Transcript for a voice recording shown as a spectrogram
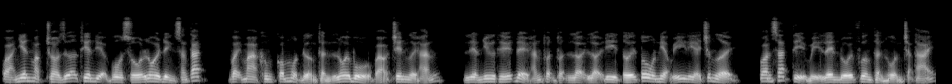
Quả nhiên mặc cho giữa thiên địa vô số lôi đình sáng tắt, vậy mà không có một đường thần lôi bổ vào trên người hắn liền như thế để hắn thuận thuận lợi lợi đi tới tô niệm y lìa trước người, quan sát tỉ mỉ lên đối phương thần hồn trạng thái.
